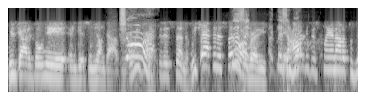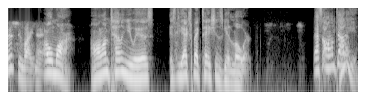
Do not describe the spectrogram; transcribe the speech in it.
we've got to go ahead and get some young guys. Sure. we drafted this center. We drafted this center Listen, already. Uh, listen, and is playing out of position right now. Omar, all I'm telling you is, is the expectations get lowered. That's all I'm telling you.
